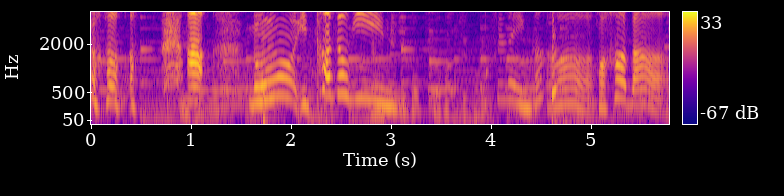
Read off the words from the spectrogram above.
이거 너무 이타적인 RPG도 없어가지고. 플레이인가? 아. 과하다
